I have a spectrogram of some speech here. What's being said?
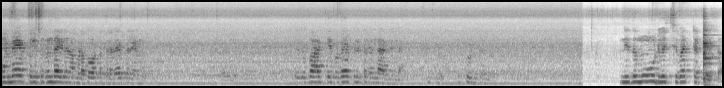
ഞാൻ വേപ്പിലിട്ടിട്ടുണ്ടായില്ല നമ്മുടെ തോട്ടത്തിലെ വേപ്പിലാണ് ഇത് ബാക്കിയപ്പോൾ വേപ്പിലിട്ടിട്ടുണ്ടായിരുന്നില്ല. ഇത് മൂടി വെച്ച് വറ്റട്ടെ കേട്ടോ.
